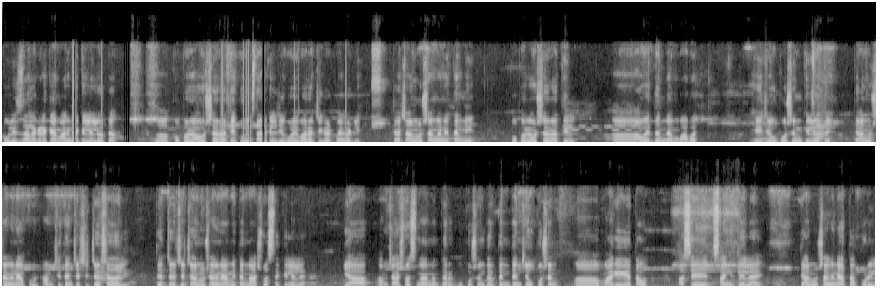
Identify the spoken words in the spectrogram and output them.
पोलीस दलाकडे काही मागण्या केलेल्या होत्या. कोपरगाव शहरात एकोणीस तारखेला जी गोळीबाराची घटना घडली त्याच्या अनुषंगाने त्यांनी कोपरगाव शहरातील अवैध धंद्यांबाबत हे जे उपोषण केले होते त्या अनुषंगाने आपण आमची त्यांच्याशी चर्चा झाली. त्या चर्चेच्या अनुषंगाने आम्ही त्यांना आश्वस्त केलेलं आहे. या आमच्या आश्वासनानंतर उपोषणकर्त्यांनी त्यांचे उपोषण मागे घेत आहोत असे सांगितलेलं आहे. त्या अनुषंगाने आता पुढील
